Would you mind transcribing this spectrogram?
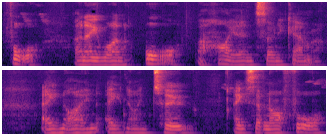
for an A1 or a high-end Sony camera, A9, A9 II, A7R4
